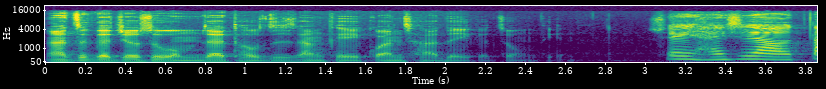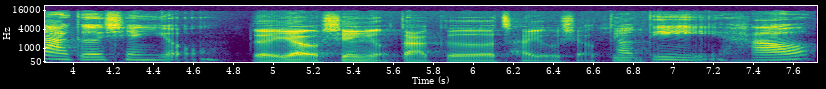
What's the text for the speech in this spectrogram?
那这个就是我们在投资上可以观察的一个重点。所以还是要大哥先有，对，要先有大哥才有小弟。小弟好，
